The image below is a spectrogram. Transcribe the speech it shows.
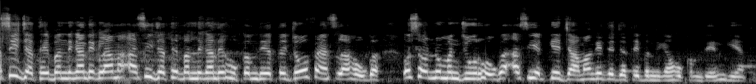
ਅਸੀਂ ਜਥੇਬੰਦੀਆਂ ਦੇ ਗੁਲਾਮ ਆ ਅਸੀਂ ਜਥੇਬੰਦੀਆਂ ਦੇ ਹੁਕਮ ਦੇ ਉੱਤੇ ਜੋ ਫੈਸਲਾ ਹੋਊਗਾ ਉਹ ਸਾਨੂੰ ਮਨਜ਼ੂਰ ਹੋਊਗਾ। ਅਸੀਂ ਅੱਗੇ ਜਾਵਾਂਗੇ ਜੇ ਜਥੇਬੰਦੀਆਂ ਹੁਕਮ ਦੇਣਗੀਆਂ ਤੇ।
